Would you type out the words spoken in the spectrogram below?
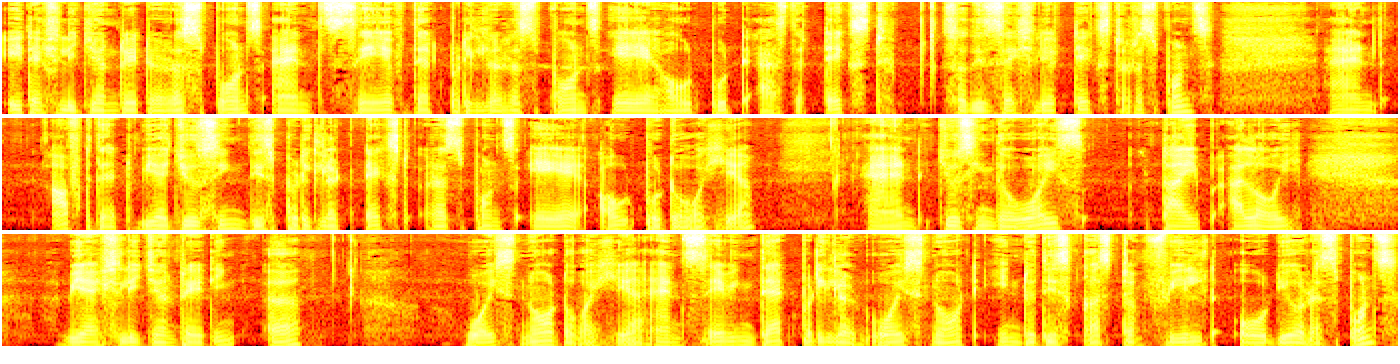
it actually generate a response and save that particular response AI output as the text. So this is actually a text response. And after that we are using this particular text response AI output over here. And using the voice type alloy we are actually generating a voice note over here and saving that particular voice note into this custom field audio response.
